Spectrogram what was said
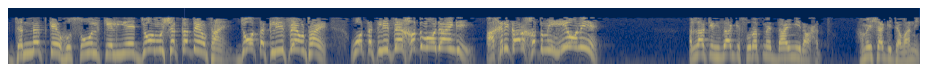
جنت کے حصول کے لیے جو مشقتیں اٹھائیں، جو تکلیفیں اٹھائیں، وہ تکلیفیں ختم ہو جائیں گی۔ آخری کار ختم ہی ہونی ہے۔ اللہ کی رضا کی صورت میں دائمی راحت، ہمیشہ کی جوانی،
